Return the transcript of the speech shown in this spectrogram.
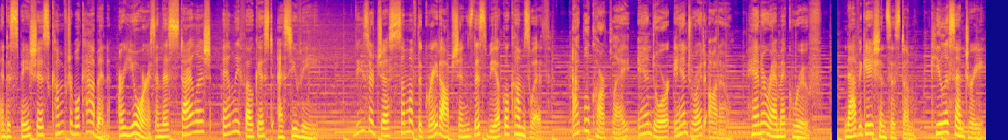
and a spacious, comfortable cabin are yours in this stylish, family-focused SUV. These are just some of the great options this vehicle comes with. Apple CarPlay and or Android Auto, panoramic roof, navigation system, keyless entry,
